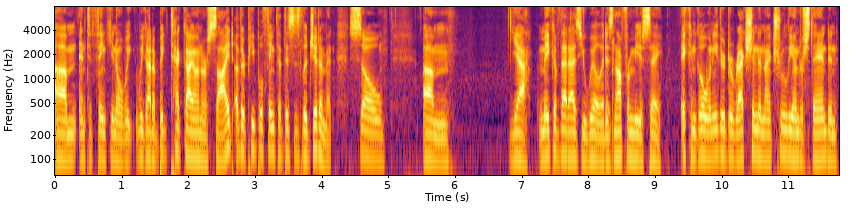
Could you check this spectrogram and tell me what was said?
um, and to think you know we we got a big tech guy on our side. Other people think that this is legitimate. So, um, yeah, make of that as you will. It is not for me to say. It can go in either direction, and I truly understand and,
